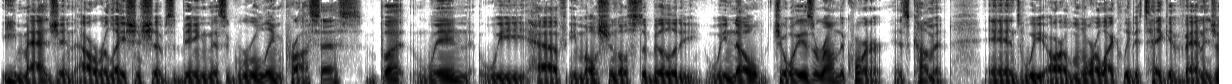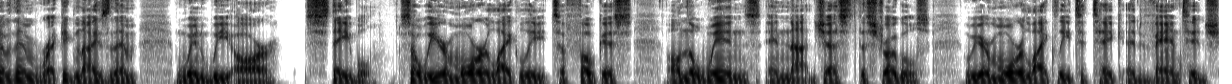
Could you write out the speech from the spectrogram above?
imagine our relationships being this grueling process. But when we have emotional stability, we know joy is around the corner. It's coming and we are more likely to take advantage of them, recognize them when we are stable. So we are more likely to focus on the wins and not just the struggles. We are more likely to take advantage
